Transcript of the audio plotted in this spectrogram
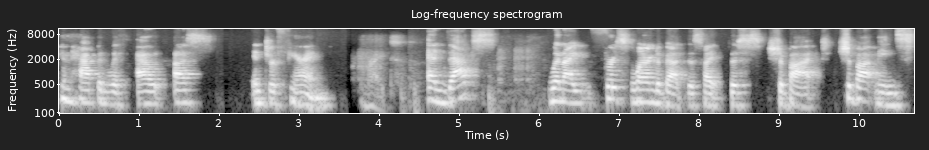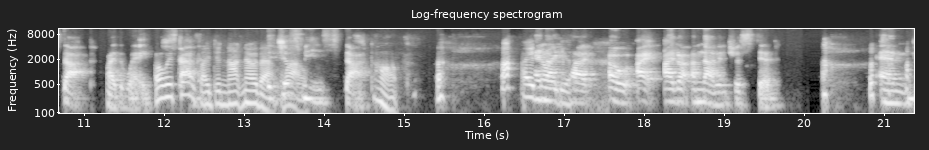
can happen without us interfering. Right. And that's when I first learned about this, like this Shabbat. Shabbat means stop, by the way. Oh, it stop. does. I did not know that. It just wow. means stop. Stop. I had and no I idea. thought, oh, I, I don't, I'm not interested. and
